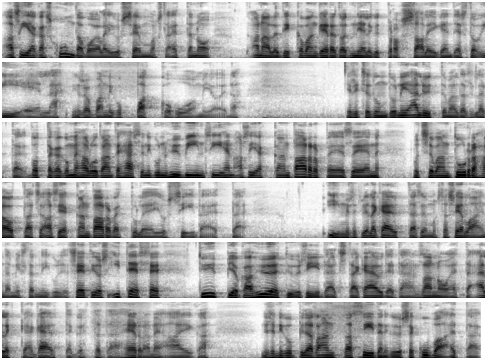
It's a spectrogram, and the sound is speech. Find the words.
asiakaskunta voi olla just semmoista, että no analytiikka vaan kertoo, että 40 prosenttia liikenteestä on IE-llä, niin se on vaan niinku pakko huomioida. Ja sitten se tuntuu niin älyttömältä sille, että totta kai kun me halutaan tehdä se niin hyvin siihen asiakkaan tarpeeseen, mutta se vaan turhauttaa, että se asiakkaan tarve tulee just siitä, että ihmiset vielä käyttää semmoista selainta, mistä niinku, se, että jos itse se tyyppi, joka hyötyy siitä, että sitä käytetään, sanoo, että älkää käyttäkö tätä herranen aika, niin se niinku pitäisi antaa siitä niinku, jos se kuva, että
